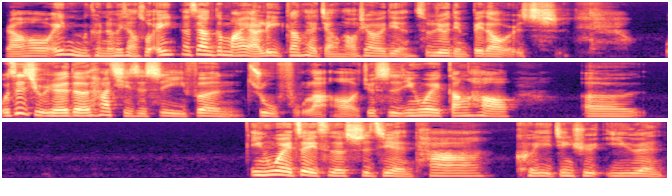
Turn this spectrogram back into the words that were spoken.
然后哎，你们可能会想说，哎，那这样跟马雅丽刚才讲的好像有点，是不是有点背道而驰？我自己觉得它其实是一份祝福啦哦，就是因为刚好呃。因为这一次的事件，他可以进去医院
